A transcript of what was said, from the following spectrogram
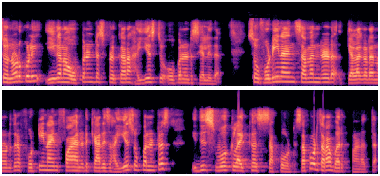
so ನೋಡ್ಕೊಳ್ಳಿ, ಈಗ ನಾವು ಓಪನ್ ಇಂಟ್ರೆಸ್ಟ್ ಪ್ರಕಾರ ಹೈಯೆಸ್ಟ್ ಓಪನ್ ಇಂಟ್ರೆಸ್ಟ್ ಎಲ್ಲಿದೆ? So forty nine seven hundred ಕೆಳಗಡೆ ನೋಡಿದ್ರೆ forty nine five hundred carries highest open interest is work like a support support ತರ ವರ್ಕ್ ಮಾಡುತ್ತೆ.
